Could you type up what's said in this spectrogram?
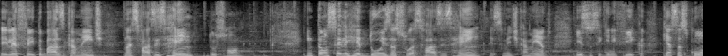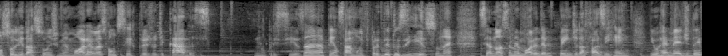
ele é feito basicamente nas fases REM do sono. Então, se ele reduz as suas fases REM, esse medicamento, isso significa que essas consolidações de memória elas vão ser prejudicadas. Não precisa pensar muito para deduzir isso, né? Se a nossa memória depende da fase REM e o remédio de,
